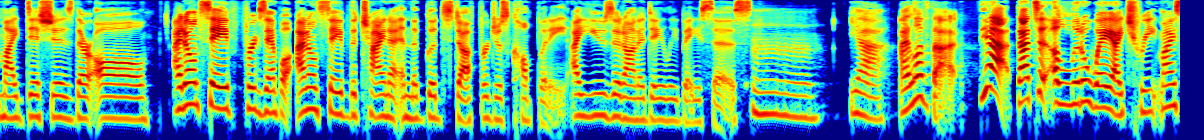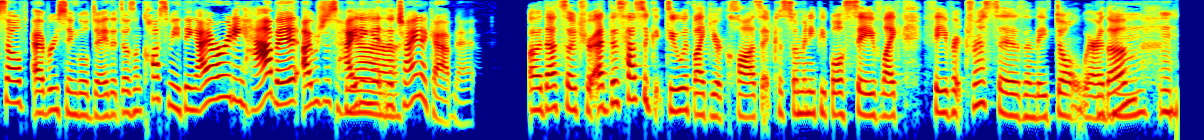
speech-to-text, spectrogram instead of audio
my dishes, they're all I don't save, for example, I don't save the china and the good stuff for just company. I use it on a daily basis. Mm, yeah, I love that. Yeah, that's a, a little way I treat myself every single day that doesn't cost me anything. I already have it. I was just hiding it in the china cabinet. Oh, that's so true. And this has to do with like your closet because so many people save like favorite dresses and they don't wear mm-hmm, them. And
